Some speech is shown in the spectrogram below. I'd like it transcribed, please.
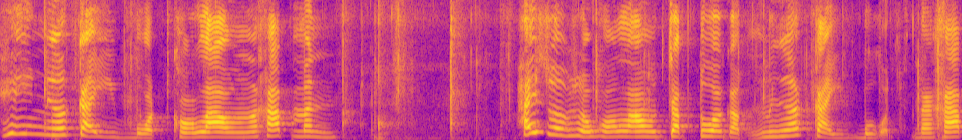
ให้เนื้อไก่บดของเรานะครับ มัน ส่วนผสมของเราจับตัวกับเนื้อไก่บดนะครับ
